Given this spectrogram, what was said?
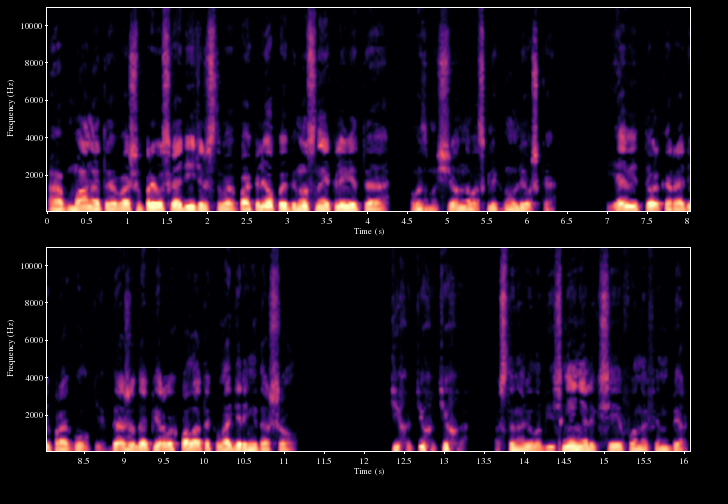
«Обман это, ваше превосходительство, поклеп и гнусная клевета!» — возмущенно воскликнул Лешка. «Я ведь только ради прогулки. Даже до первых палаток лагеря не дошел». «Тихо, тихо, тихо!» — остановил объяснение Алексей фон Оффенберг.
